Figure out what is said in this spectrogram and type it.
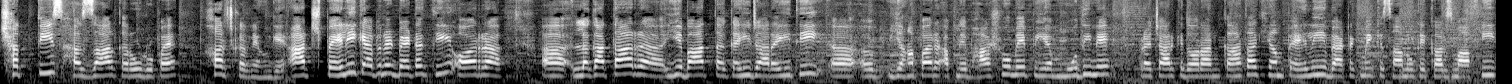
छत्तीस हज़ार करोड़ रुपए खर्च करने होंगे। आज पहली कैबिनेट बैठक थी और लगातार ये बात कही जा रही थी। यहाँ पर अपने भाषणों में पीएम मोदी ने प्रचार के दौरान कहा था कि हम पहली बैठक में किसानों के कर्ज माफ़ी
